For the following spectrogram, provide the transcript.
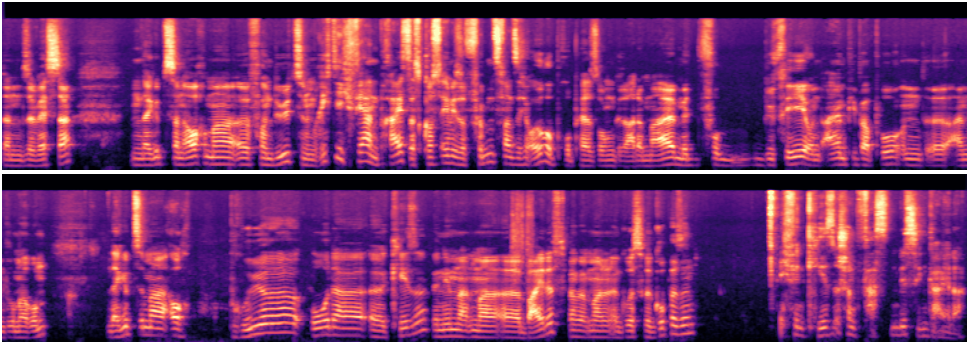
dann Silvester. Und da gibt's dann auch immer Fondue zu einem richtig fairen Preis. Das kostet irgendwie so 25 Euro pro Person gerade mal mit Buffet und allem Pipapo und allem drumherum. Und da gibt's immer auch Brühe oder äh, Käse. Wir nehmen dann immer äh, beides, wenn wir mal eine größere Gruppe sind. Ich finde Käse schon fast ein bisschen geiler.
